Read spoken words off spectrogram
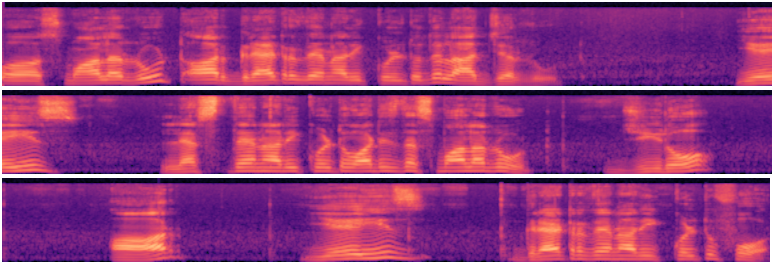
uh, smaller root or greater than or equal to the larger root. a is less than or equal to what is the smaller root? 0 or a is greater than or equal to 4.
